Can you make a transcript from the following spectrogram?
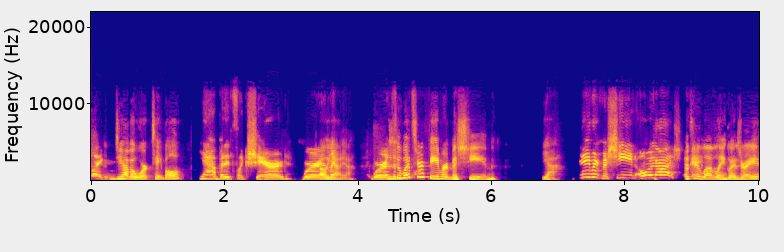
like, Do you have a work table? yeah, but it's like shared. We're Oh like, yeah, yeah. we're in the So, what's your favorite machine? Yeah. favorite machine. Oh my gosh. That's Okay. your love language, right?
